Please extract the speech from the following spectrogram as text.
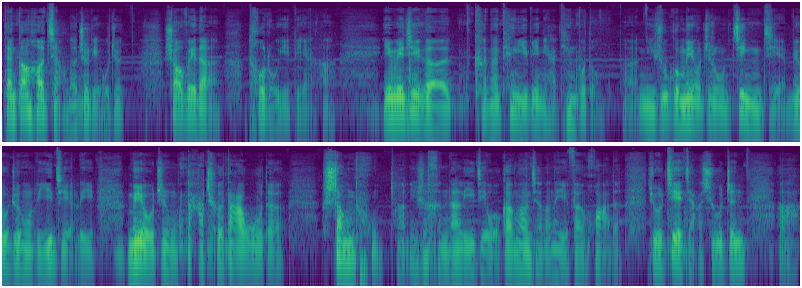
但刚好讲到这里，我就稍微的透露一点哈，因为这个可能听一遍你还听不懂啊。你如果没有这种境界，没有这种理解力，没有这种大彻大悟的伤痛啊，你是很难理解我刚刚讲的那一番话的。就是借假修真啊。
